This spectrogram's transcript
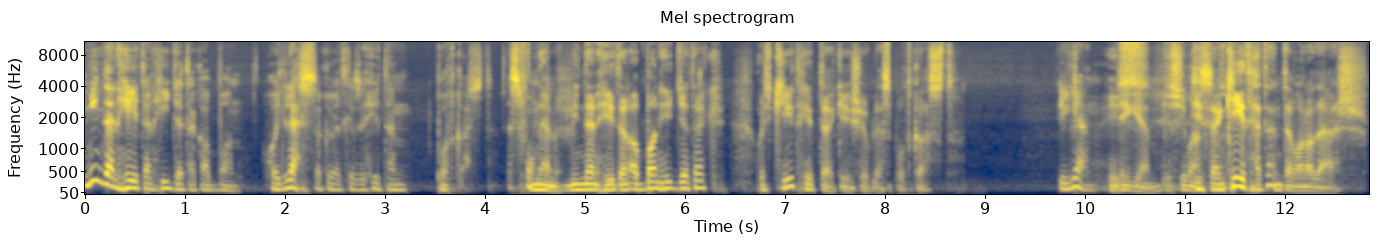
minden héten higgyetek abban, hogy lesz a következő héten podcast. Ez fontos. Nem, minden héten abban higgyetek, hogy két héttel később lesz podcast. Igen? Hisz, Igen, És hiszen két hetente van adás.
